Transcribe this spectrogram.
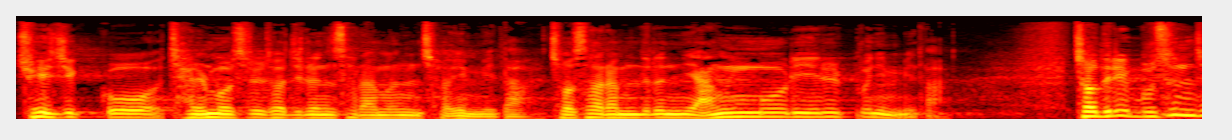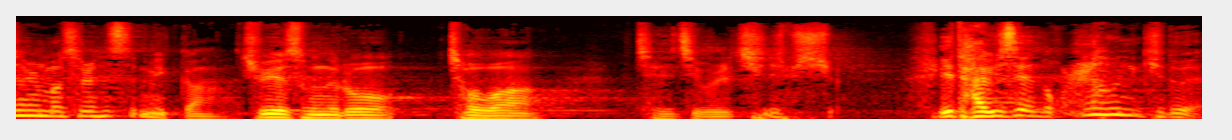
죄 짓고 잘못을 저지른 사람은 저입니다. 저 사람들은 약물일 뿐입니다. 저들이 무슨 잘못을 했습니까? 주의 손으로 저와 제 집을 치십시오. 이 다윗의 놀라운 기도에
